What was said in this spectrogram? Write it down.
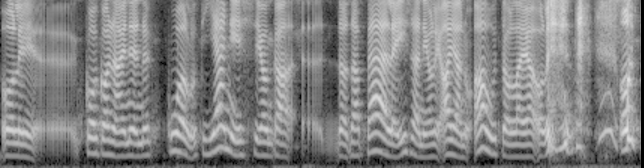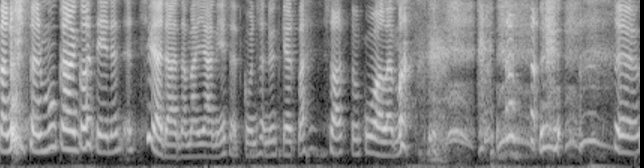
oli äh, kokonainen kuollut jänis, jonka tota, päälle isäni oli ajanut autolla ja oli sitten ottanut sen mukaan kotiin, että et syödään tämä jänis, että kun se nyt kerta sattuu kuolemaan. se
